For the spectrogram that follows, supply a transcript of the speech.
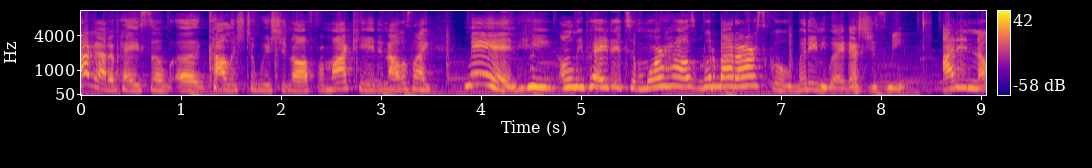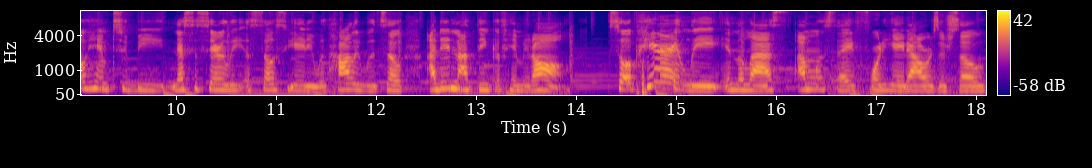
I got to pay some uh, college tuition off for my kid. And I was like, man, he only paid it to Morehouse. What about our school? But anyway, that's just me. I didn't know him to be necessarily associated with Hollywood, so I did not think of him at all. So apparently, in the last, I'm to say 48 hours or so,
